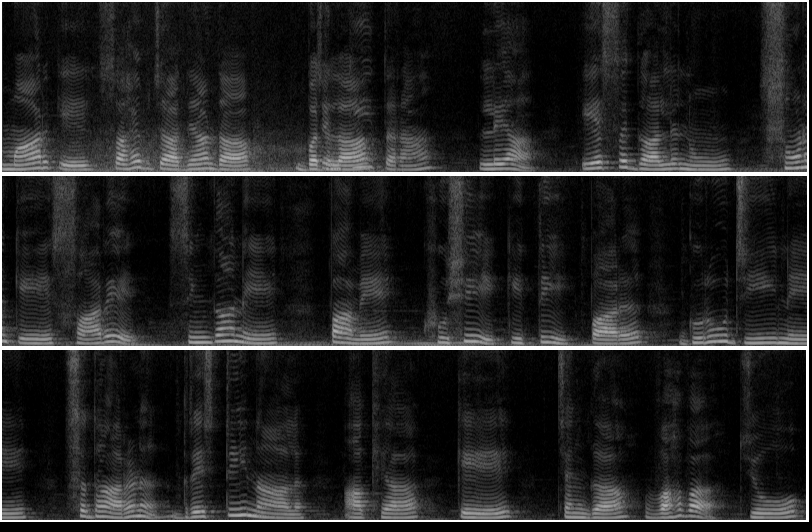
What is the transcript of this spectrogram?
ਮਾਰ ਕੇ ਸਾਹਿਬਜ਼ਾਦਿਆਂ ਦਾ ਬਦਲਾ ਤਰ੍ਹਾਂ ਲਿਆ। ਇਸ ਗੱਲ ਨੂੰ ਸੁਣ ਕੇ ਸਾਰੇ ਸਿੰਘਾਂ ਨੇ ਭਾਵੇਂ ਖੁਸ਼ੀ ਕੀਤੀ, ਪਰ ਗੁਰੂ ਜੀ ਨੇ ਸਧਾਰਨ ਦ੍ਰਿਸ਼ਟੀ ਨਾਲ ਆਖਿਆ ਕਿ ਚੰਗਾ ਵਾਹਵਾ ਜੋ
